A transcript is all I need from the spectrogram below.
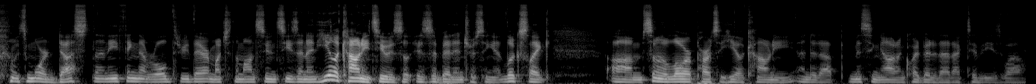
was more dust than anything that rolled through there. Much of the monsoon season, and Gila County too is is a bit interesting. It looks like um, some of the lower parts of Gila County ended up missing out on quite a bit of that activity as well.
